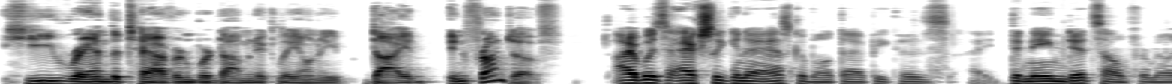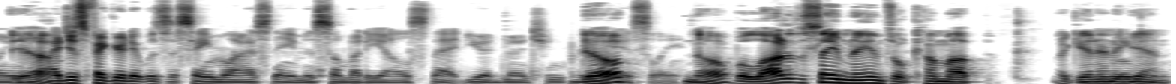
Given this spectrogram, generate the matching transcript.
he ran the tavern where Dominic Leone died in front of. I was actually going to ask about that because I, the name did sound familiar. Yeah. I just figured it was the same last name as somebody else that you had mentioned previously. No, no, but a lot of the same names will come up again and Maybe. again.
